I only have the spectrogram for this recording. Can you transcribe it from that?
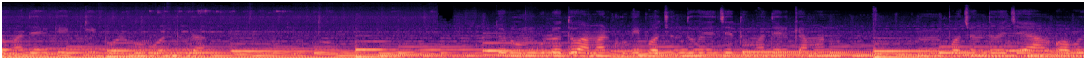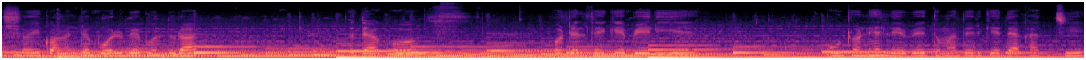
তোমাদেরকে কি বলব বন্ধুরা? তো রুমগুলো তো আমার খুবই পছন্দ হয়েছে, তোমাদের কেমন পছন্দ হয়েছে অবশ্যই কমেন্টে বলবে বন্ধুরা। তো দেখো, হোটেল থেকে বেরিয়ে উঠোনে লেবে তোমাদেরকে দেখাচ্ছি।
